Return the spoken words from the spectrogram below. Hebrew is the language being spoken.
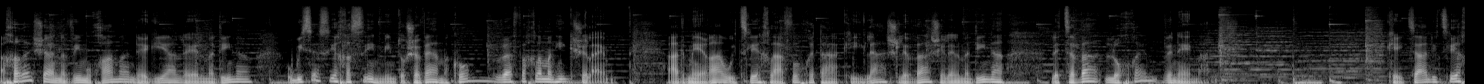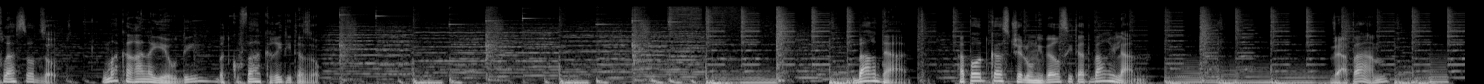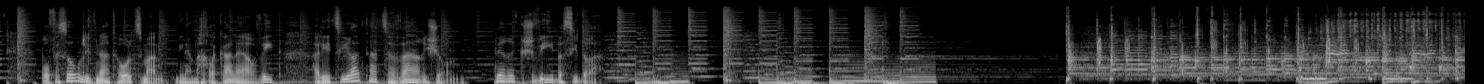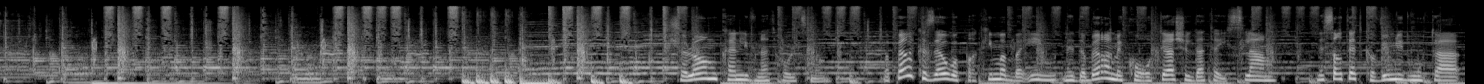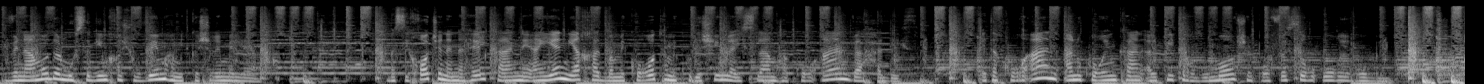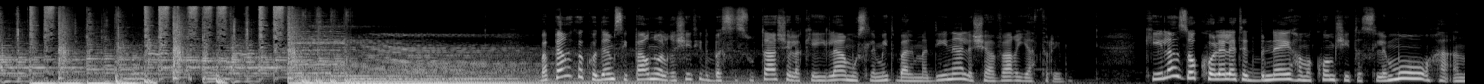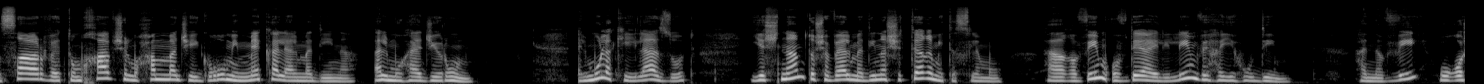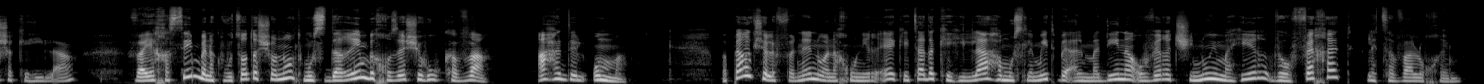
אחרי שהנביא מוחמד הגיע לאל-מדינה, הוא ביסס יחסים עם תושבי המקום והפך למנהיג שלהם. עד מהרה הוא הצליח להפוך את הקהילה השלווה של אל-מדינה לצבא לוחם ונאמן. כיצד הצליח לעשות זאת? ומה קרה ליהודים בתקופה הקריטית הזו? בר דעת, הפודקאסט של אוניברסיטת בר אילן. והפעם, פרופסור לבנת הולצמן, מן המחלקה לערבית, על יצירת הצבא הראשון, פרק שביעי בסדרה. שלום, כאן לבנת הולצמן. בפרק הזה ובפרקים הבאים נדבר על מקורותיה של דת האסלאם, נסרטט קווים לדמותה ונעמוד על מושגים חשובים המתקשרים אליה. בשיחות שננהל כאן נעיין יחד במקורות המקודשים לאסלאם, הקוראן והחדית'. את הקוראן אנו קוראים כאן על פי תרגומו של פרופסור אורי רובין. בפרק הקודם סיפרנו על ראשית התבססותה של הקהילה המוסלמית באלמדינה, לשעבר ית'ריב. קהילה זו כוללת את בני המקום שהתאסלמו, האנסאר ואת תומכיו של מוחמד שהיגרו ממכה לאלמדינה, אל-מוהג'ירון. אל מול הקהילה הזאת, ישנם תושבי אלמדינה שטרם התאסלמו, הערבים עובדי האלילים והיהודים. הנביא הוא ראש הקהילה, והיחסים בין הקבוצות השונות מוסדרים בחוזה שהוא קבע, עהד אל-אומה. בפרק שלפנינו אנחנו נראה כיצד הקהילה המוסלמית באלמדינה עוברת שינוי מהיר והופכת לצבא לוחם.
